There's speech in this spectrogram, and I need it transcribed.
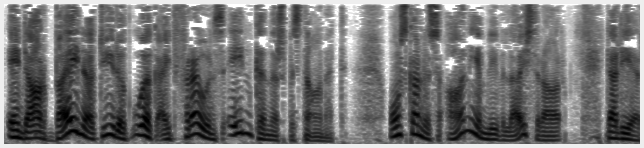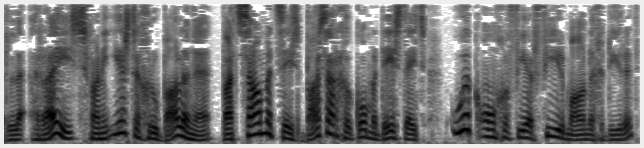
en daarby natuurlik ook uit vrouens en kinders bestaan het. Ons kan dus aanneem, liewe luisteraar, dat die reis van die eerste groep ballinge wat saam met ses bassar gekom het destyds ook ongeveer 4 maande geduur het,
